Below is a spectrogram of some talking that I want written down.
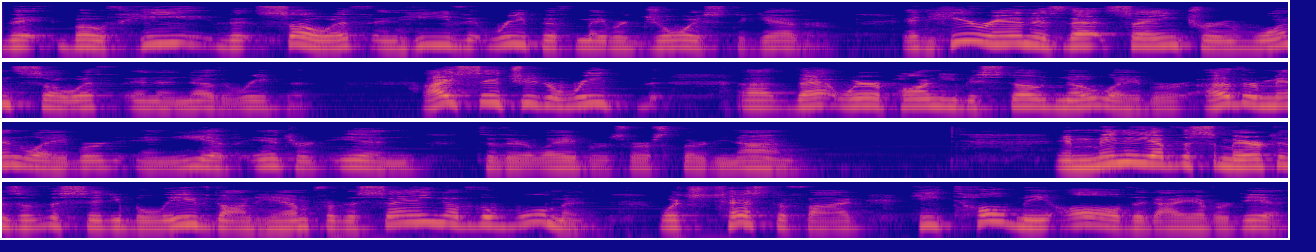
that both he that soweth and he that reapeth may rejoice together. And herein is that saying true one soweth and another reapeth. I sent you to reap uh, that whereupon you bestowed no labor. Other men labored, and ye have entered in to their labors. Verse 39. And many of the Samaritans of the city believed on him for the saying of the woman, which testified, He told me all that I ever did.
